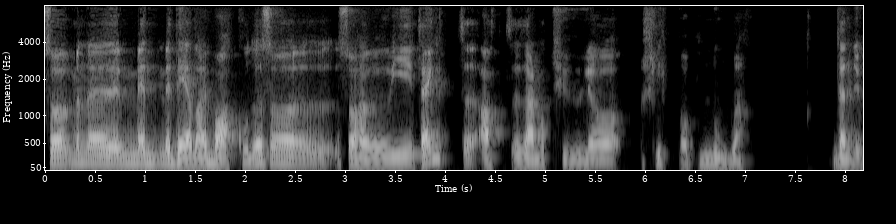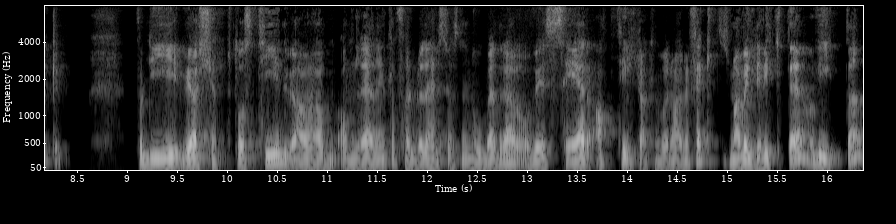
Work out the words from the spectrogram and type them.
Så, men eh, med, med, det da i bakhodet så, så har jo vi tenkt at det er naturlig å slippe opp noe denne uken. Fordi vi har kjøpt oss tid, vi har hatt anledning til å forberede helsevesenet noe bedre, og vi ser at tiltakene våre har effekt, som er veldig viktig å vite.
